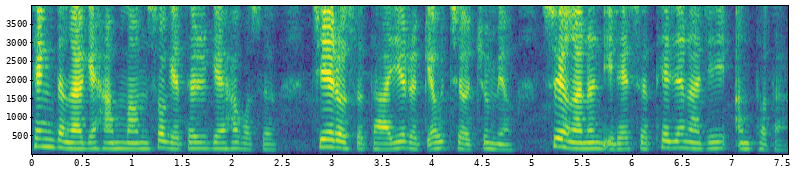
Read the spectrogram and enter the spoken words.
평등하게 한 마음 속에 들게 하고서 지혜로서 다 열을 깨우쳐 주며 수행하는 일에서 퇴전하지 않도다.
